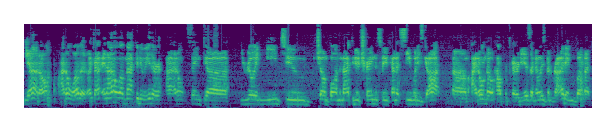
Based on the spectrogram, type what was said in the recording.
yeah, I don't, I don't love it. Like, I, and I don't love McAdoo either. I don't think uh, you really need to jump on the McAdoo train until you kind of see what he's got. Um, I don't know how prepared he is. I know he's been riding, but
